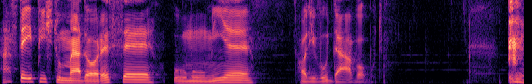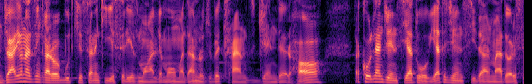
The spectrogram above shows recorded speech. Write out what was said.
هفته ای پیش تو مدارس عمومی هالیوود دعوا بود. جریان از این قرار بود که سر اینکه یه سری از معلم ها اومدن راجع به ترانسجندرها و کلا جنسیت و هویت جنسی در مدارس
